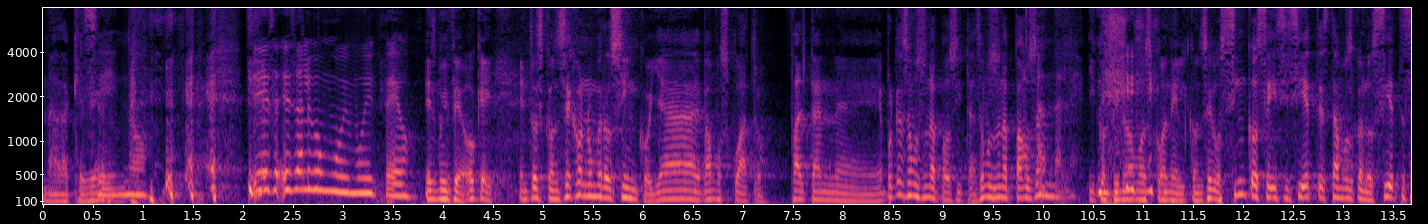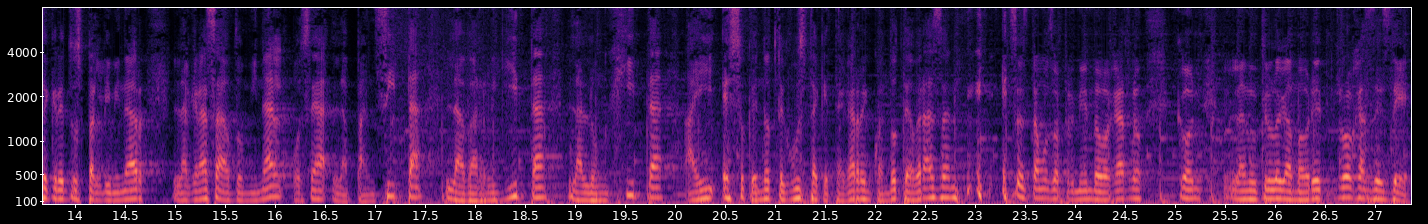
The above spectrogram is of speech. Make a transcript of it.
Nada que ver. Sí, no. Sí, es, es algo muy, muy feo. Es muy feo. Ok, entonces consejo número 5, ya vamos cuatro. Faltan, eh, ¿por qué hacemos una pausita? Hacemos una pausa Ándale. y continuamos con el consejo 5, 6 y 7. Estamos con los siete secretos para eliminar la grasa abdominal, o sea, la pancita, la barriguita, la lonjita, ahí eso que no te gusta que te agarren cuando te abrazan. Eso estamos aprendiendo a bajarlo con la nutrióloga Mauret Rojas desde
